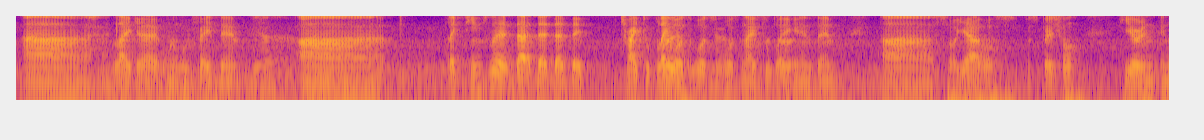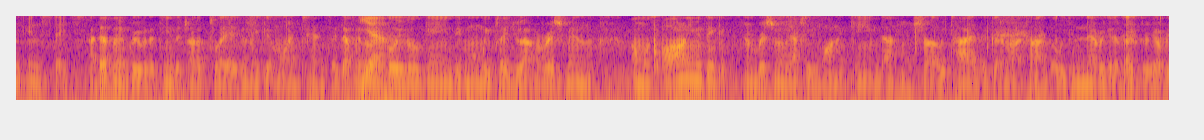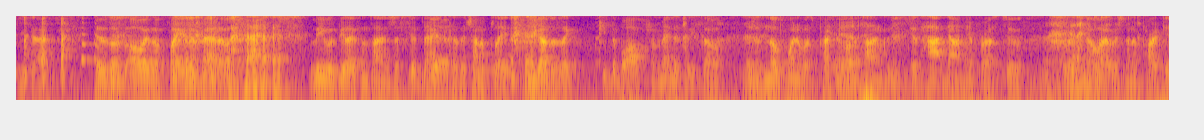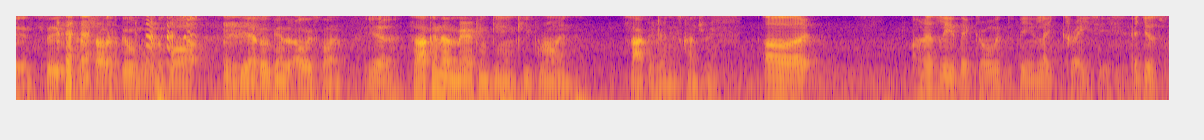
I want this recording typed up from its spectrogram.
uh, like uh, when we faced them, Yeah. uh, like teams that that that, that they tried to play Right, was was, yeah, was nice to play against them. Uh, so yeah, it was, was special here in, in, in the states. I definitely agree with the teams that try to play to make it more intense. Like definitely those Yeah. Louisville games. Even when we played you out in Richmond, almost all. I don't even think in Richmond we actually won a game down here in Charlotte. We tied a good amount of times, but we could never get a victory over you guys. It was, just always a fight and a battle. Lee would be like sometimes just sit back Yeah. because they're trying to play. And you guys was like keep the ball tremendously. So there's just no point of us pressing all the time because it's hot down here for us too. So like you know what, we're just gonna park it and sit because Charlotte's good with moving the ball. Yeah, those games are always fun. Yeah. So how can the American game keep growing soccer here in this country? Uh, honestly, the growth has been like crazy. I just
